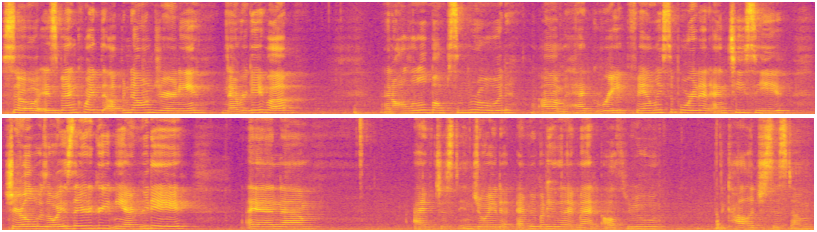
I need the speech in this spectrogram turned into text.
So it's been quite the up and down journey, never gave up, and all little bumps in the road. Um, had great family support at NTC. Cheryl was always there to greet me every day. And um, I've just enjoyed everybody that I met all through the college system.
